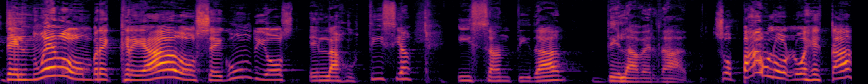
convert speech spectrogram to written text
del nuevo hombre creado según Dios en la justicia y santidad de la verdad. So Pablo los está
